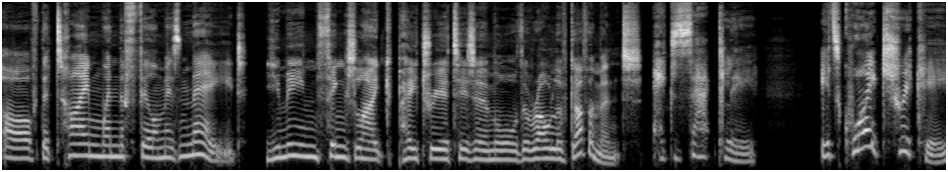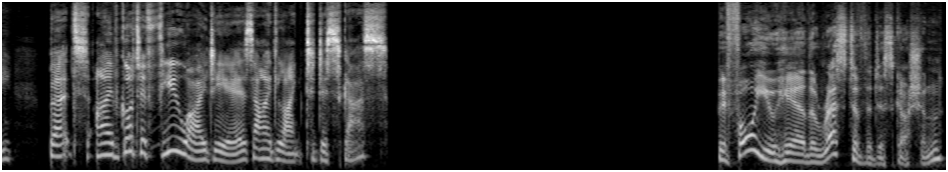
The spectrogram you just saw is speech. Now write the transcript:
of the time when the film is made. You mean things like patriotism or the role of government? Exactly. It's quite tricky, but I've got a few ideas I'd like to discuss. Before you hear the rest of the discussion,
